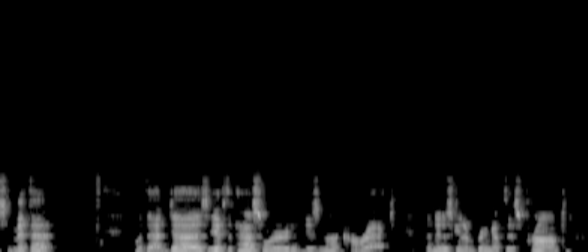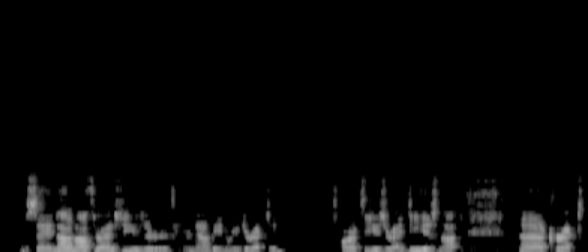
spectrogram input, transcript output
submit that. What that does, if the password is not correct, then it is going to bring up this prompt and say, not an authorized user, you're now being redirected. Or if the user ID is not uh, correct,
